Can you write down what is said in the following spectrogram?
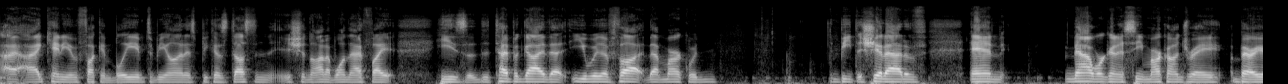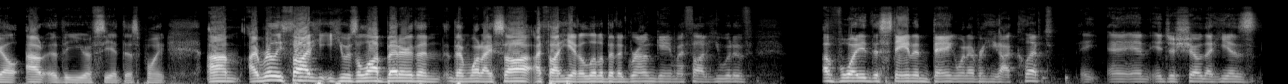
I I can't even fucking believe to be honest, because Dustin should not have won that fight. He's the type of guy that you would have thought that Mark would beat the shit out of, and now we're going to see Marc Andre Barriault out of the UFC at this point. Um, I really thought he, he was a lot better than than what I saw. I thought he had a little bit of ground game. I thought he would have avoided the stand and bang whenever he got clipped, and it just showed that he has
